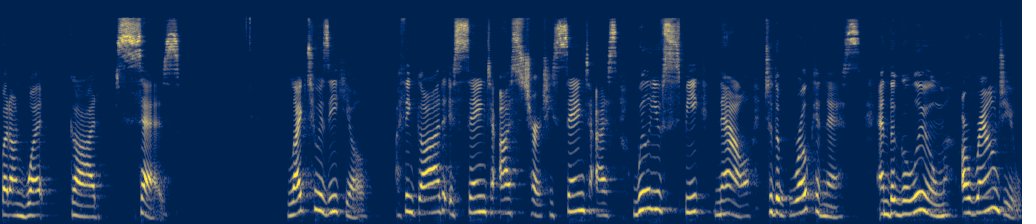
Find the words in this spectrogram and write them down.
but on what God says. Like to Ezekiel, I think God is saying to us, church, He's saying to us, Will you speak now to the brokenness and the gloom around you?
